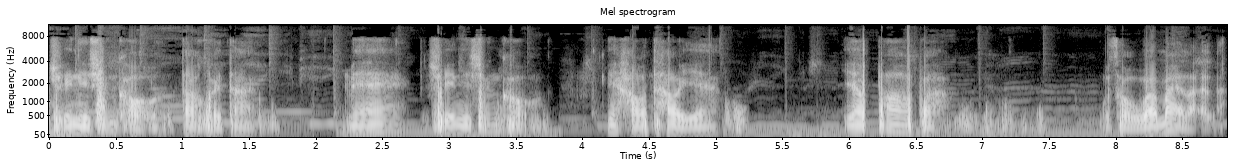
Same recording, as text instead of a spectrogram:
捶你胸口，大坏蛋！没？捶你胸口，你好讨厌！要抱抱！我操，外卖来了！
